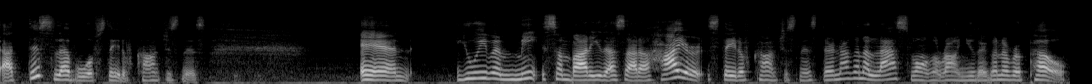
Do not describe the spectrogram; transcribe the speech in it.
at this level of state of consciousness, and you even meet somebody that's at a higher state of consciousness, they're not gonna last long around you. They're gonna repel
